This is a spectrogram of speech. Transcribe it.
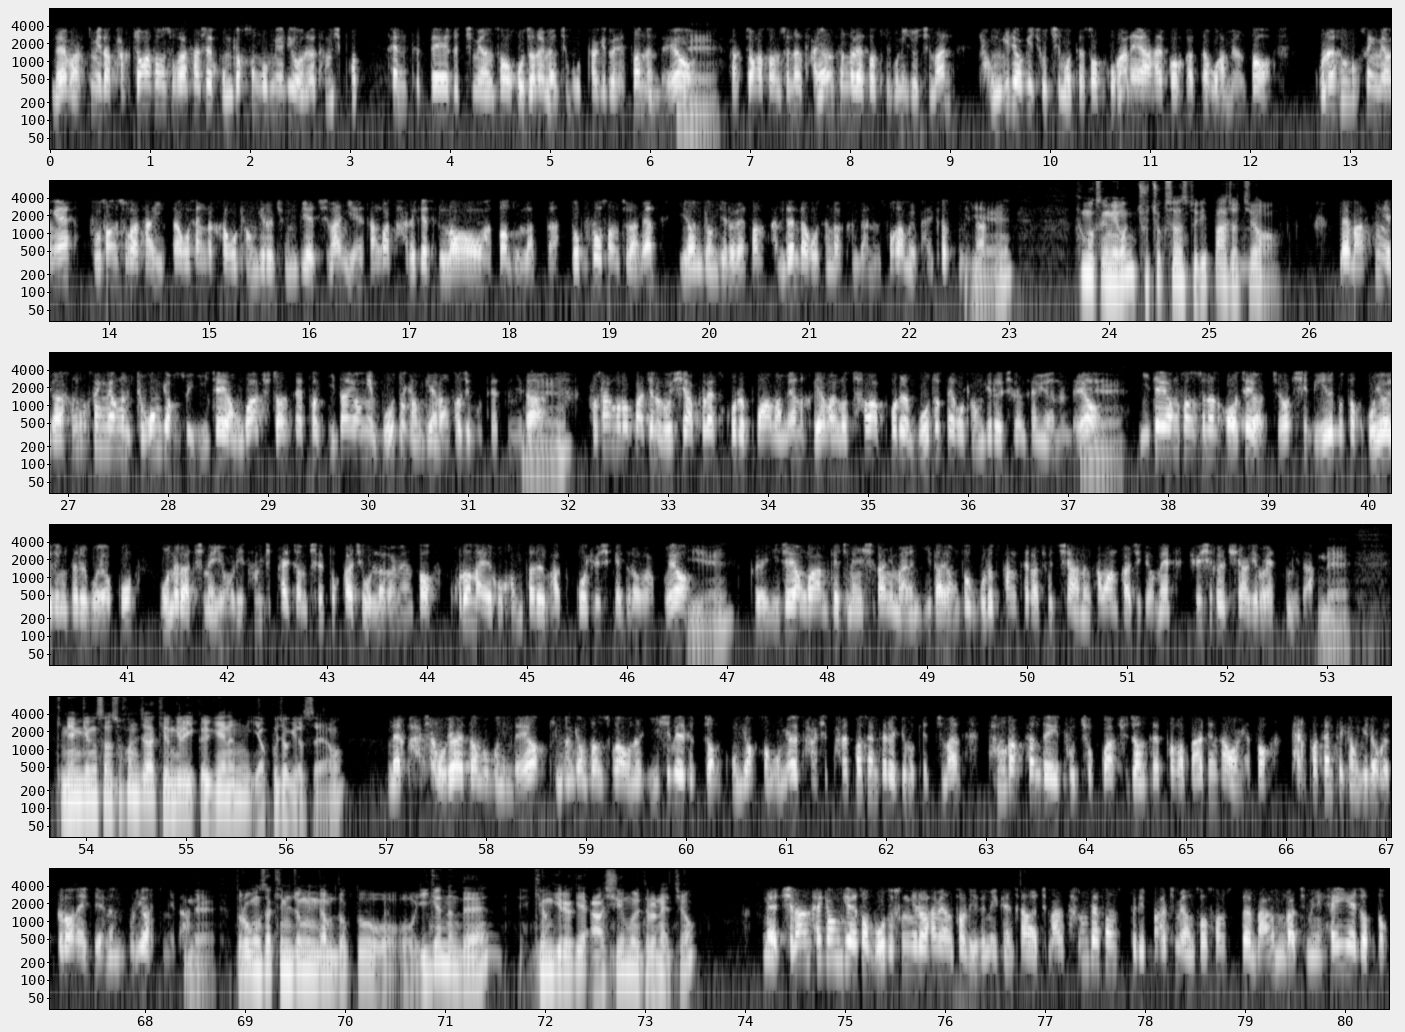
네, 맞습니다. 박정하 선수가 사실 공격 성공률이 오늘 30%대에 그치면서 고전을 면치 못하기도 했었는데요. 네. 박정하 선수는 4연승을 해서 기분이 좋지만 경기력이 좋지 못해서 보완해야 할 것 같다고 하면서 오늘 흥국생명에 두 선수가 다 있다고 생각하고 경기를 준비했지만 예상과 다르게 들러와서 놀랐다. 또 프로 선수라면 이런 경기를 해선 안 된다고 생각한다는 소감을 밝혔습니다. 예. 흥국생명은 주축 선수들이 빠졌죠. 네, 맞습니다. 한국생명은 주공격수 이재영과 주전 세터 이다영이 모두 경기에 나서지 못했습니다. 네. 부상으로 빠진 루시아 플레스코를 포함하면 그야말로 차와 포를 모두 떼고 경기를 치른 셈이었는데요. 네. 이재영 선수는 어제였죠. 12일부터 고열 증세를 보였고 오늘 아침에 열이 38.7도까지 올라가면서 코로나19 검사를 받고 휴식에 들어갔고요. 예. 그 이재영과 함께 지낸 시간이 많은 이다영도 무릎 상태가 좋지 않은 상황까지 겸해 휴식을 취하기로 했습니다. 네. 김연경 선수 혼자 경기를 이끌기에는 역부족이었어요. 네, 가장 우려했던 부분인데요. 김연경 선수가 오늘 21득점, 공격 성공률 48%를 기록했지만 삼각편대의 두 촉과 주전 세터가 빠진 상황에서 100% 경기력을 끌어내기에는 무리였습니다. 네. 도로공사 김종민 감독도 어, 이겼는데 경기력에 아쉬움을 드러냈죠. 네, 지난 세 경기에서 모두 승리를 하면서 리듬이 괜찮았지만 상대 선수들이 빠지면서 선수들 마음가짐이 해이해졌던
